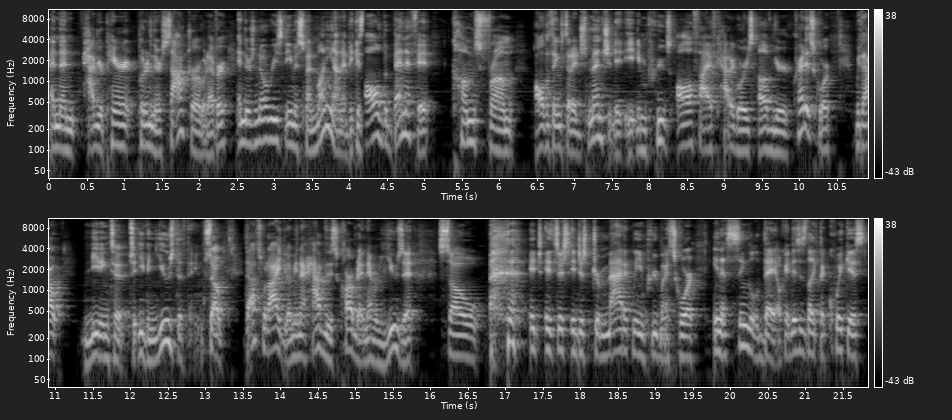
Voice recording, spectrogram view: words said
and then have your parent put it in their sock drawer or whatever. And there's no reason to even spend money on it because all the benefit comes from all the things that I just mentioned. It, it improves all five categories of your credit score without needing to, to even use the thing. So that's what I do. I mean, I have this card, but I never use it. So it, it's just, it just dramatically improved my score in a single day. Okay. This is like the quickest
